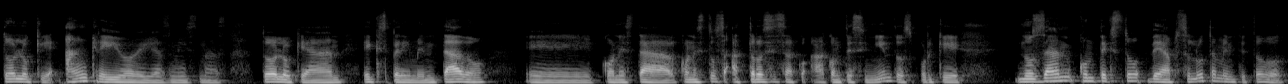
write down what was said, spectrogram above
todo lo que han creído de ellas mismas, todo lo que han experimentado eh, con, esta, con estos atroces acontecimientos, porque nos dan contexto de absolutamente todo.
